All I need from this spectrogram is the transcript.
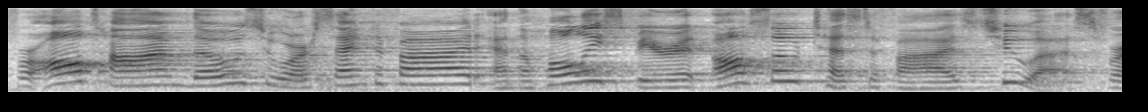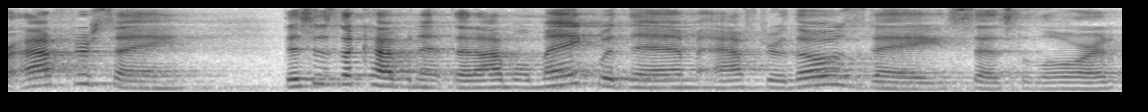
for all time those who are sanctified, and the Holy Spirit also testifies to us. For after saying, This is the covenant that I will make with them after those days, says the Lord,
